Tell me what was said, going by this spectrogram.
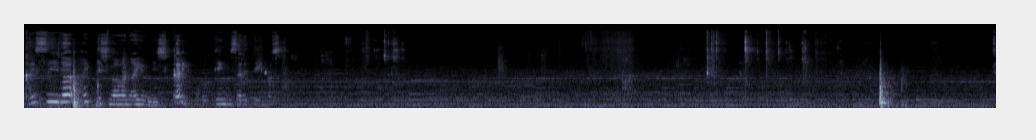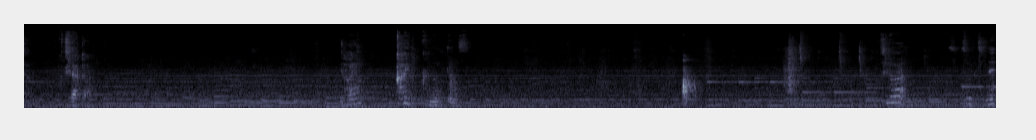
海水が入ってしまわないようにしっかりコーティングされていました。こちらから柔らかいくなってます。こちらはそうですね。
